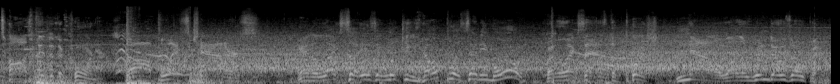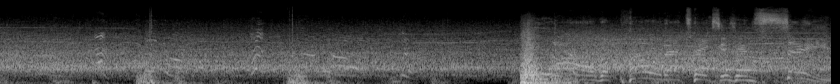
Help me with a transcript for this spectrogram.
Tossed into the corner. Ah, oh, Bliss counters. And Alexa isn't looking helpless anymore. But Alexa has to push now while the window's open. Wow, the power that takes is insane.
